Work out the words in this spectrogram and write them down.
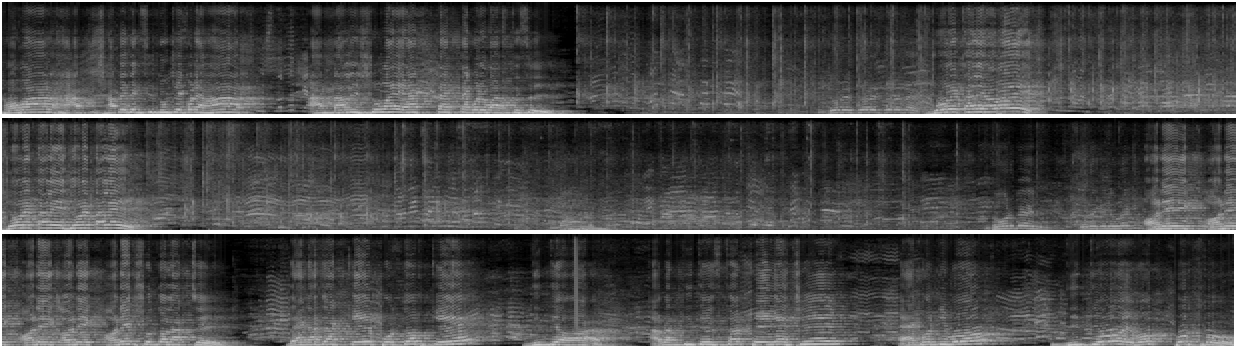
সবার হাত সাথে দেখছি দুটে করে হাত, আর তালির সময় একটা একটা করে বাজতেছে। জোরে জোরে জোরে জোরে তালি হবে। জোরে তালি জোরে তালি। ধরবেন পড়ে গেলে ওরা অনেক অনেক অনেক অনেক অনেক সুন্দর লাগছে। দেখা যাক কে প্রথম কে দ্বিতীয় হয়। আমরা তৃতীয় স্থান পেয়ে গেছি। এখন নিব দ্বিতীয় এবং প্রথম।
